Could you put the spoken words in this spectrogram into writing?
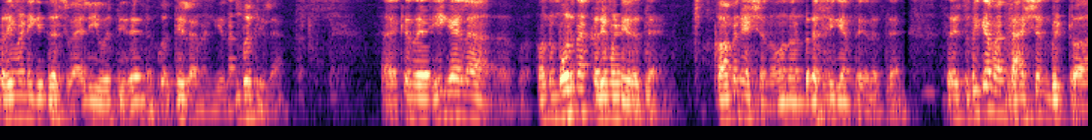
ಕರಿಮಣಿಗಿದ್ದಷ್ಟು ವ್ಯಾಲ್ಯೂ ಇವತ್ತಿದೆ ಅಂತ ಗೊತ್ತಿಲ್ಲ ನನಗೆ ನಂಬುತ್ತಿಲ್ಲ ಯಾಕಂದ್ರೆ ಈಗ ಎಲ್ಲ ಒಂದು ಮೂರ್ನಾಲ್ಕು ಕರಿಮಣಿ ಇರುತ್ತೆ. ಕಾಂಬಿನೇಷನ್ ಒಂದೊಂದು ಡ್ರೆಸ್ಸಿಗೆ ಅಂತ ಇರುತ್ತೆ. So it's become a fashion ಬಿಟ್ಟು ಆ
